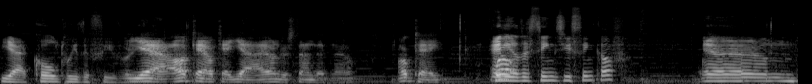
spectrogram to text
Yeah, cold with a fever. Yeah, okay, okay, yeah, I understand that now. Okay. Any Well- other things you think of? Um,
